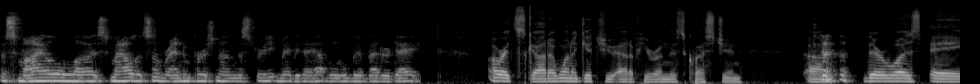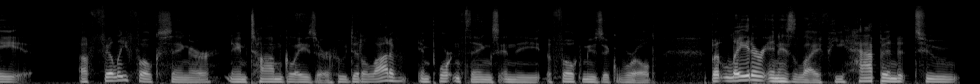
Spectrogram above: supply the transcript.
a smile, uh, smile at some random person on the street, maybe they have a little bit better day. All right, Scott, I want to get you out of here on this question. Um, there was a a Philly folk singer named Tom Glazer who did a lot of important things in the, the folk music world. But later in his life, he happened to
